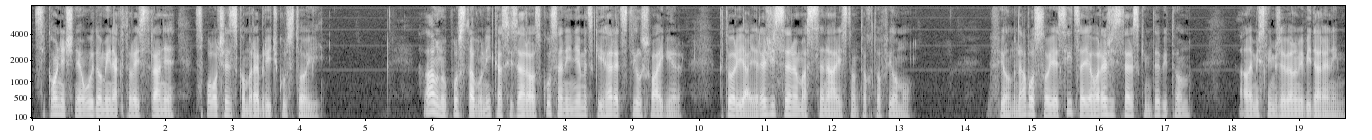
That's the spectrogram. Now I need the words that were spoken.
si konečne uvedomí, na ktorej strane v spoločenskom rebríčku stojí. Hlavnú postavu Nika si zahral skúsený nemecký herec Til Schweiger, ktorý aj režisérom a scenáristom tohto filmu. Film Naboso je síce jeho režisérským debutom, ale myslím, že veľmi vydareným.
